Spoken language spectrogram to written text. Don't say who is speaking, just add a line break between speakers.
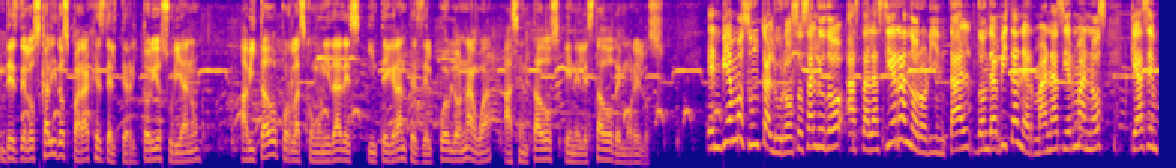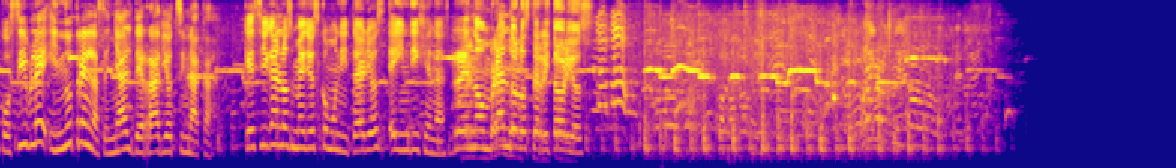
Desde los cálidos parajes del territorio suriano, habitado por las comunidades integrantes del pueblo nahua asentados en el estado de Morelos.
Enviamos un caluroso saludo hasta la Sierra Nororiental, donde habitan hermanas y hermanos que hacen posible y nutren la señal de Radio Tzinaca.
Que sigan los medios comunitarios e indígenas, renombrando los territorios.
